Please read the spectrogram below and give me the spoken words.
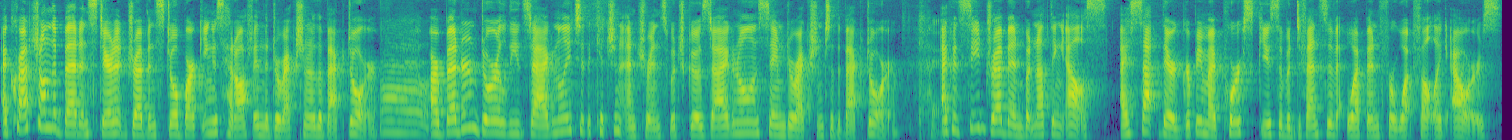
I crouched on the bed and stared at Drebin still barking his head off in the direction of the back door. Uh. Our bedroom door leads diagonally to the kitchen entrance, which goes diagonal in the same direction to the back door. Okay. I could see Drebin, but nothing else. I sat there, gripping my poor excuse of a defensive weapon for what felt like hours.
